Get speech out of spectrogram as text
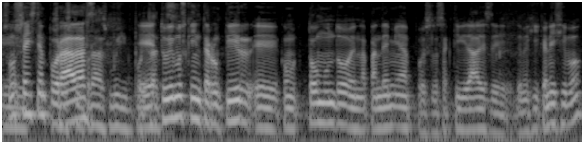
Son seis temporadas. muy eh, importantes. tuvimos que interrumpir, eh, como todo mundo en la pandemia, pues las actividades de, de Mexicanísimo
